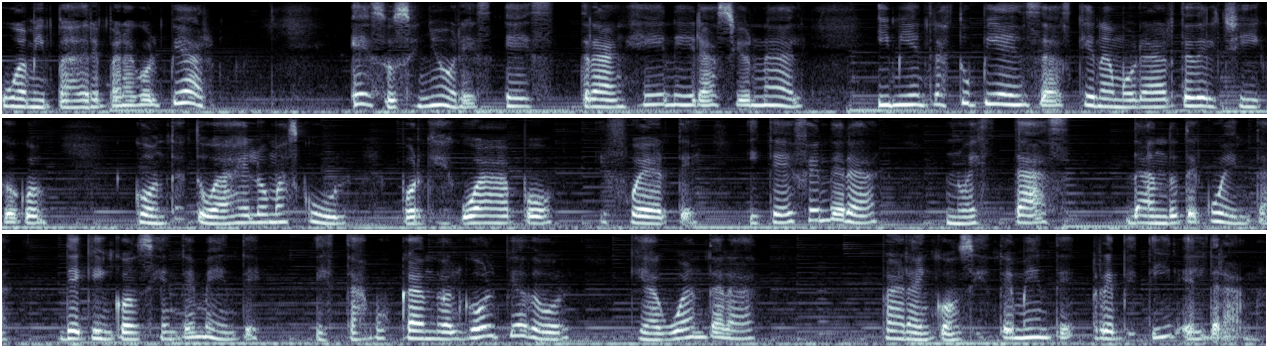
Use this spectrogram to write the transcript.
o a mi padre para golpear. Eso, señores, es transgeneracional. Y mientras tú piensas que enamorarte del chico con, con tatuaje lo más cool, porque es guapo y fuerte y te defenderá, no estás dándote cuenta de que inconscientemente estás buscando al golpeador que aguantará para inconscientemente repetir el drama.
